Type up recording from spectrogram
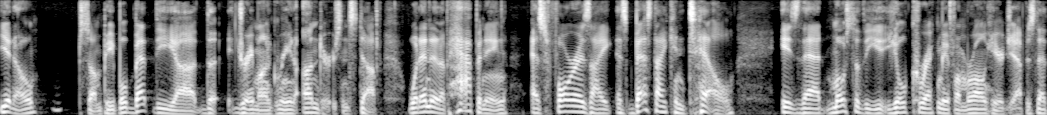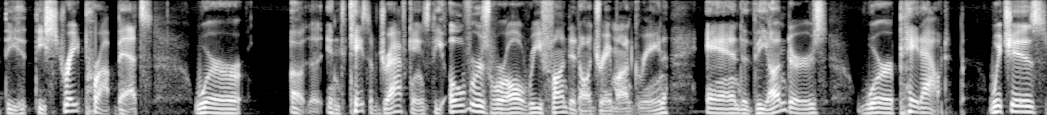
you know, some people bet the uh, the Draymond Green unders and stuff. What ended up happening, as far as I, as best I can tell, is that most of the you'll correct me if I'm wrong here, Jeff, is that the the straight prop bets were uh, in the case of DraftKings, the overs were all refunded on Draymond Green, and the unders were paid out, which is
